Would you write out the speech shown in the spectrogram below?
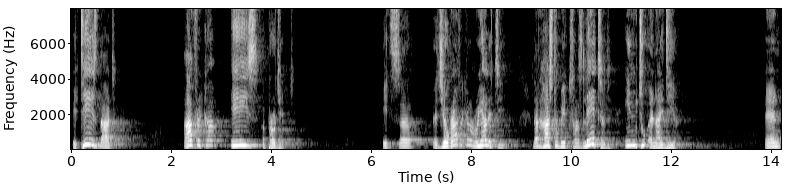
it is that Africa is a project. It's a, a geographical reality that has to be translated into an idea. And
